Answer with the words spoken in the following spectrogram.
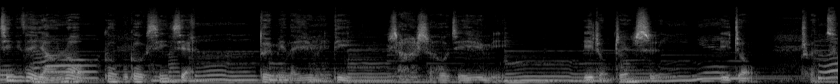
今天的羊肉够不够新鲜，对面的玉米地啥时候结玉米，一种真实，一种纯粹。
